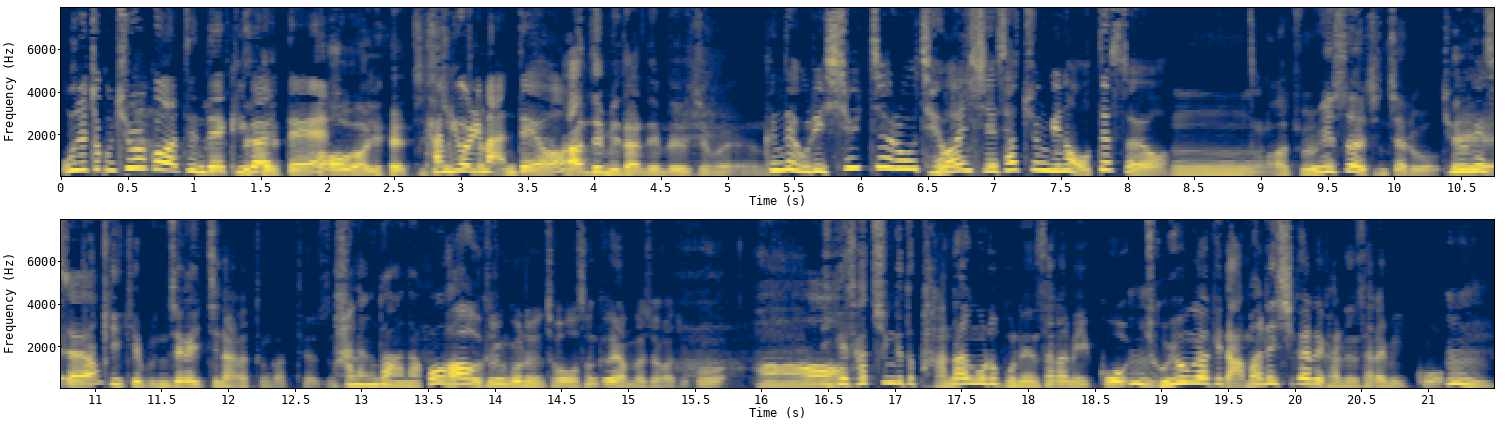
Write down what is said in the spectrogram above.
오늘 조금 추울 것 같은데 귀가할 때 어, 예, 진짜 감기 춥더라. 걸리면 안 돼요. 안 됩니다, 안 됩니다, 요즘은. 근데 우리 실제로 재환 씨의 사춘기는 어땠어요? 음, 아, 조용했어요, 진짜로. 조용했어요? 네, 딱히 이렇게 문제가 있지는 않았던 것 같아요, 진짜. 반항도 안 하고? 아, 그런 거는 저 성격이 안 맞아가지고. 아. 이게 사춘기도 반항으로 보낸 사람이 있고, 음. 조용하게 나만의 시간을 갖는 사람이 있고, 음.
